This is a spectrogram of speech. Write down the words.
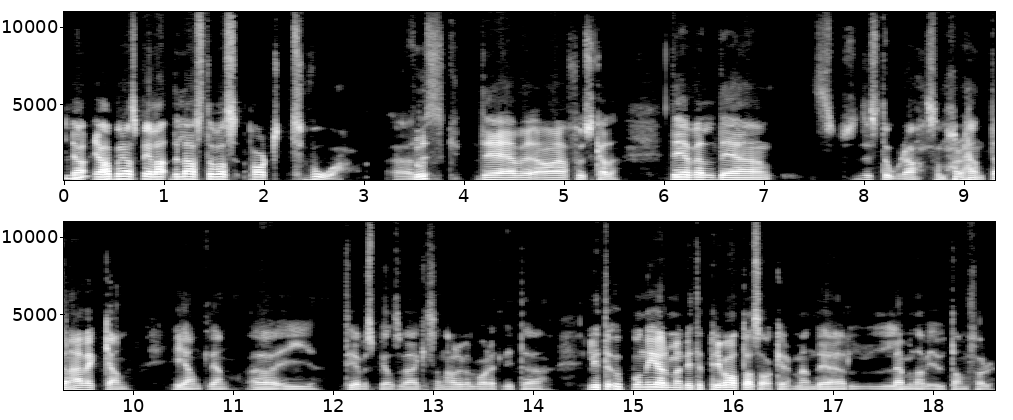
Ja, jag har börjat spela The Last of Us Part 2. Eh, det, Fusk. det är väl, ja, jag fuskade. Det är väl det, det stora som har hänt den här veckan egentligen eh, i tv-spelsväg. Sen har det väl varit lite, lite upp och ner med lite privata saker, men det lämnar vi utanför,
